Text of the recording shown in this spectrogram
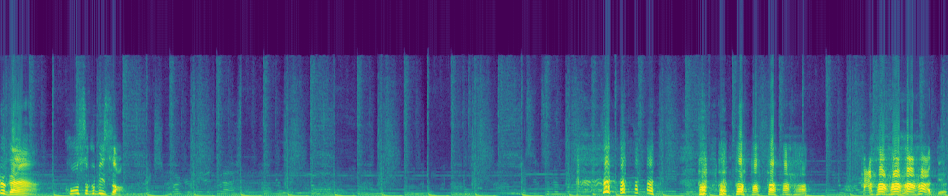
るかな？高速ピスト。ンはははははははははって言う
